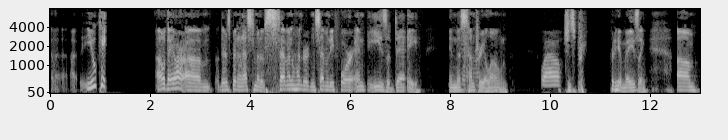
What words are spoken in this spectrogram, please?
Uh, UK Oh, they are. Um, there's been an estimate of 774 NDEs a day in this wow. country alone. Wow. Which is pre- pretty amazing. Um,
